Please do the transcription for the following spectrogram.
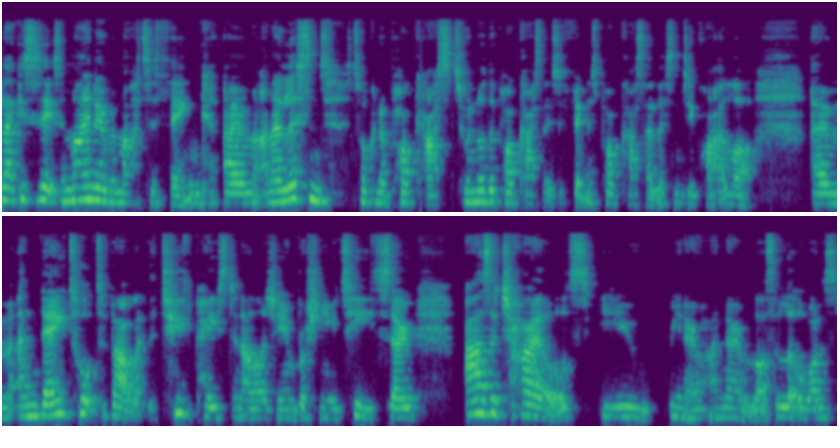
like I say it's a mind over matter thing. Um, and I listened talking a podcast to another podcast it's a fitness podcast I listen to quite a lot. Um, and they talked about like the toothpaste analogy and brushing your teeth. So as a child you you know I know lots of little ones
